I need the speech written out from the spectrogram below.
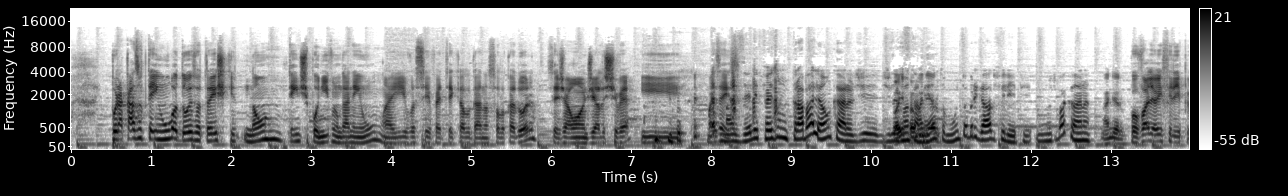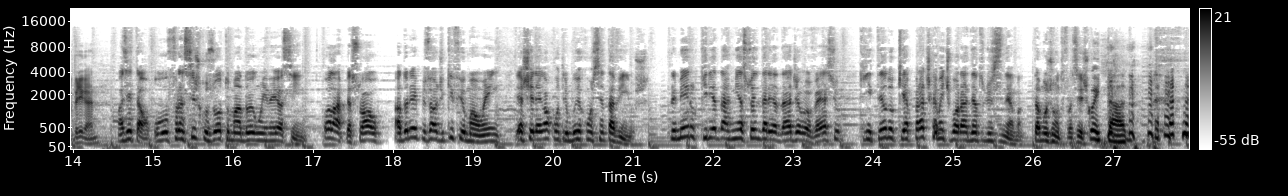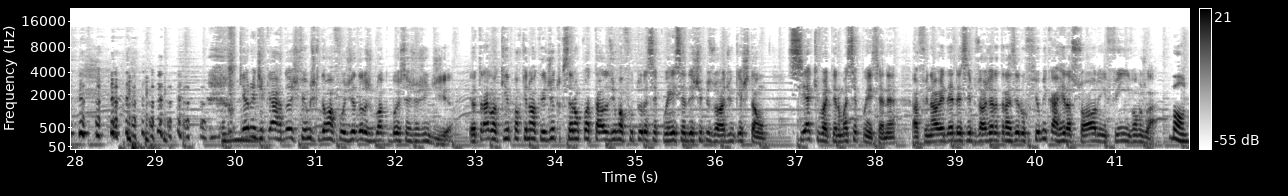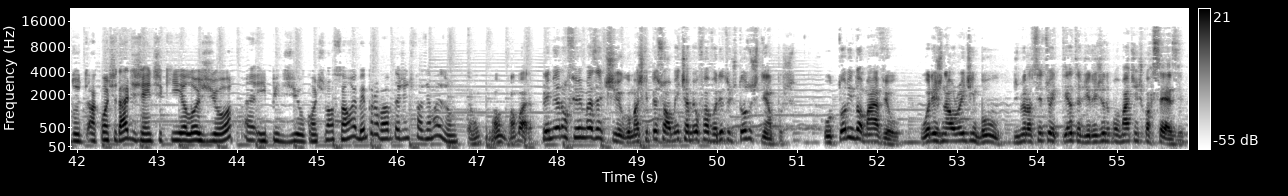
Por acaso tem um ou dois ou três que não tem disponível em lugar nenhum, aí você vai ter que alugar na sua locadora, seja onde ela estiver. E. Mas é isso. Mas ele fez um trabalhão, cara, de, de Foi, foi levantamento. maneiro. Muito obrigado, Felipe. Muito bacana. Maneiro. Pô, valeu aí, Felipe, obrigado. Mas então, o Francisco Zoto mandou um e-mail assim: Olá pessoal, adorei o episódio de Que Filmão, hein? E achei legal contribuir com os centavinhos. Primeiro, queria dar minha solidariedade ao Elvésio, que entendo que é praticamente morar dentro de um cinema. Tamo junto, Francisco. Coitado. Quero indicar indicar dois filmes que dão uma fugida dos blockbusters de hoje em dia. Eu trago aqui porque não acredito que serão cotados em uma futura sequência deste episódio em questão. Se é que vai ter uma sequência, né? Afinal, a ideia desse episódio era trazer o filme carreira solo, enfim, vamos lá. Bom, do- a quantidade de gente que elogiou eh, e pediu continuação, é bem provável da gente fazer mais um. Então, vamos embora. Primeiro, um filme mais antigo, mas que pessoalmente é meu favorito de todos os tempos. O Toro Indomável, o original Raging Bull, de 1980, dirigido por Martin Scorsese.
